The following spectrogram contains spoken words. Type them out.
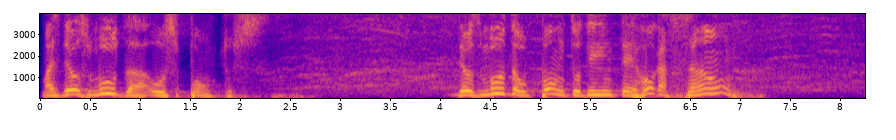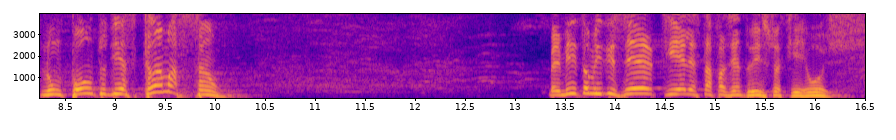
Mas Deus muda os pontos. Deus muda o ponto de interrogação num ponto de exclamação. Permitam-me dizer que Ele está fazendo isso aqui hoje,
